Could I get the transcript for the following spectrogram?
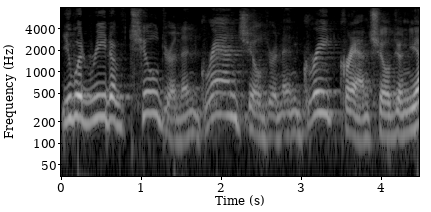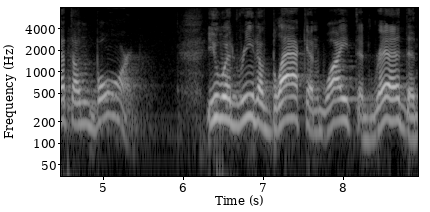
You would read of children and grandchildren and great grandchildren yet unborn. You would read of black and white and red and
